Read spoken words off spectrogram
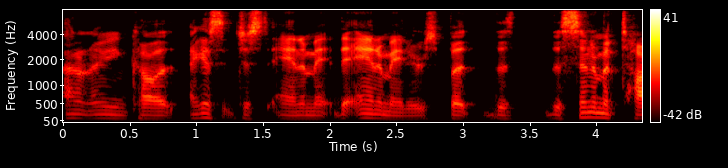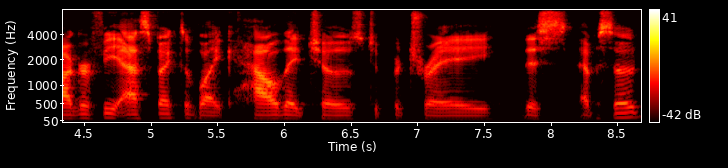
i don't know you can call it i guess it just animate the animators but the the cinematography aspect of like how they chose to portray this episode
